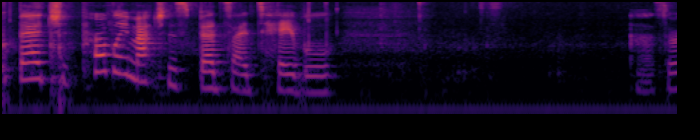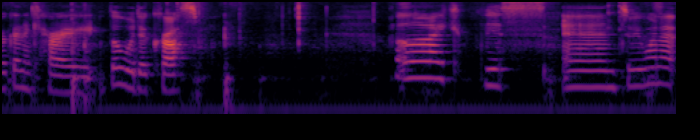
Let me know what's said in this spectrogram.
the bed should probably match this bedside table. Uh, so we're going to carry the wood across like this. And do we want it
